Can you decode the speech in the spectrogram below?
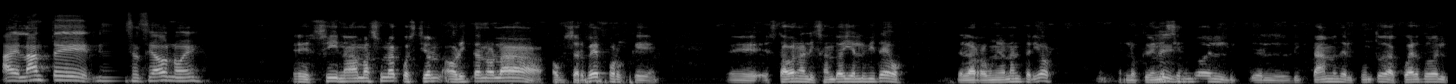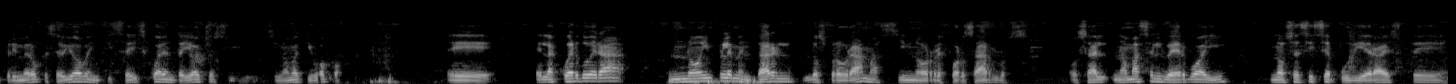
Adelante, licenciado Noé. Eh, sí, nada más una cuestión. Ahorita no la observé porque eh, estaba analizando ahí el video de la reunión anterior en lo que viene siendo el, dictamen del punto de acuerdo, el primero que se vio, 2648, si, si no me equivoco. Eh, el acuerdo era no implementar los programas, sino reforzarlos. O sea, más el verbo ahí, no sé si se pudiera, este,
